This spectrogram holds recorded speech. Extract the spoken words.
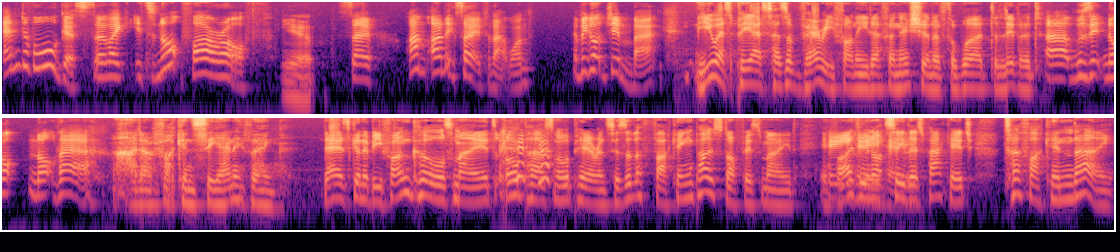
end of August, so like it's not far off. Yeah. So I'm I'm excited for that one. Have we got Jim back? USPS has a very funny definition of the word delivered. Uh, was it not not there? I don't fucking see anything. There's gonna be phone calls made or personal appearances at the fucking post office made. If Hey, I do hey, not see this package, to fucking day.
